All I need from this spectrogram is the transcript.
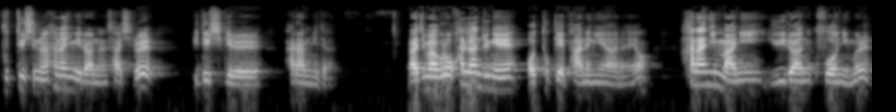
붙드시는 하나님이라는 사실을 믿으시기를 바랍니다. 마지막으로 환란 중에 어떻게 반응해야 하나요? 하나님만이 유일한 구원임을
